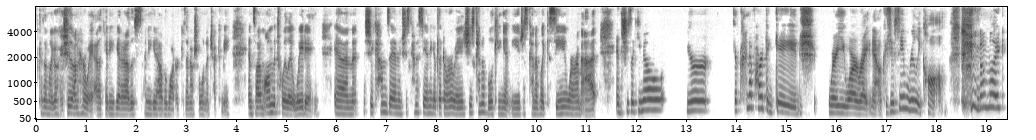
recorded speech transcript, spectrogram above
because I'm like, okay, she's on her way. I like, I need to get out of this. I need to get out of the water because I know she'll want to check me. And so I'm on the toilet waiting, and she comes in and she's kind of standing at the doorway and she's kind of looking at me, just kind of like seeing where I'm at. And she's like, you know, you're you're kind of hard to gauge where you are right now because you seem really calm. and I'm like,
